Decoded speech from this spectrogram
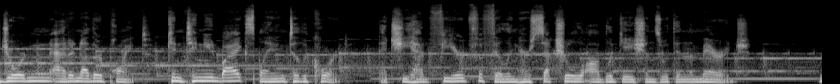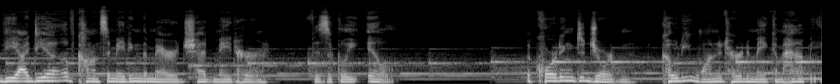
Jordan, at another point, continued by explaining to the court that she had feared fulfilling her sexual obligations within the marriage. The idea of consummating the marriage had made her physically ill. According to Jordan, Cody wanted her to make him happy,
